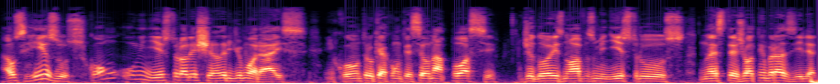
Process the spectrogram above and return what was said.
aos risos com o ministro Alexandre de Moraes. Encontro que aconteceu na posse de dois novos ministros no STJ em Brasília.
